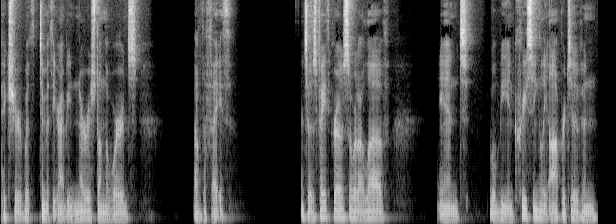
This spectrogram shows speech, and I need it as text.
picture with Timothy, right? Being nourished on the words of the faith. And so as faith grows, so will our love and will be increasingly operative and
